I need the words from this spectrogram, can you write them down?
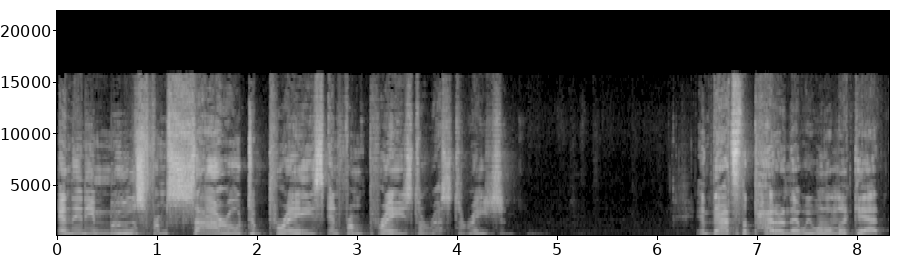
and then he moves from sorrow to praise and from praise to restoration. And that's the pattern that we want to look at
